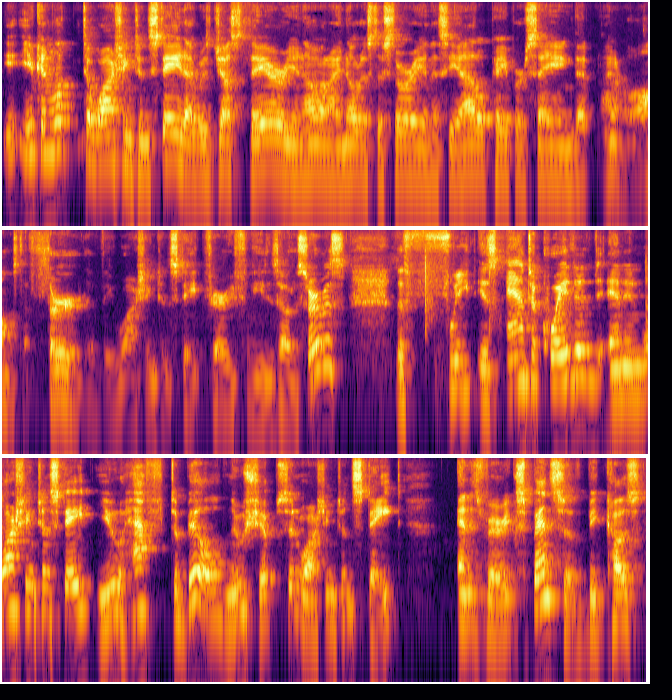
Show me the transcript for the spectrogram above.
you can look to Washington State. I was just there, you know, and I noticed a story in the Seattle paper saying that, I don't know, almost a third of the Washington State ferry fleet is out of service. The fleet is antiquated, and in Washington State, you have to build new ships in Washington State, and it's very expensive because.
